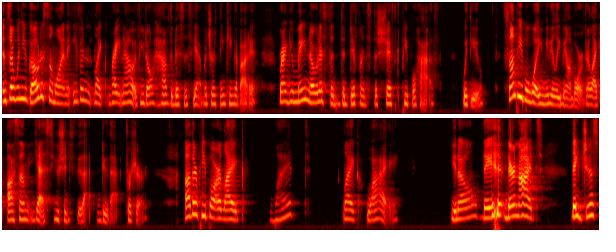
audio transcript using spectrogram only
And so when you go to someone, even like right now, if you don't have the business yet, but you're thinking about it, right, you may notice the, the difference, the shift people have with you. Some people will immediately be on board. They're like, awesome. Yes, you should do that. Do that for sure. Other people are like, what? Like, why? You know, they, they're not, they just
